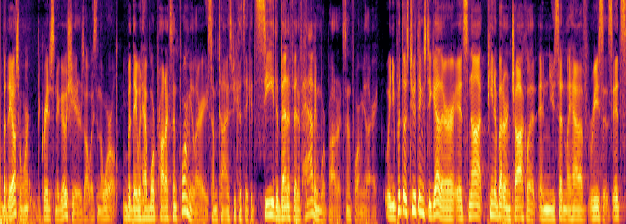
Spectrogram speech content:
But they also weren't the greatest negotiators always in the world. But they would have more products on formulary sometimes because they could see the benefit of having more products on formulary. When you put those two things together, it's not peanut butter and chocolate and you suddenly have Reese's. It's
